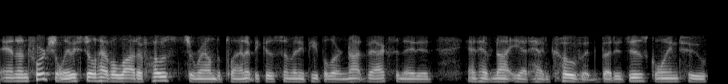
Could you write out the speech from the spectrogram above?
and unfortunately, we still have a lot of hosts around the planet because so many people are not vaccinated and have not yet had COVID. But it is going to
